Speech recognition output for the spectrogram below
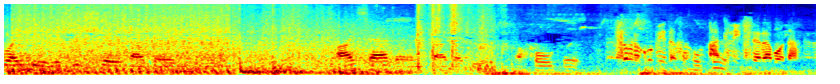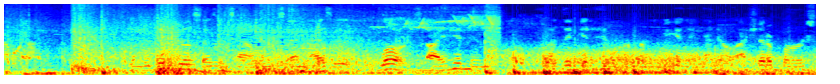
Right here, there's this is out there. I sat there and thought that he was a whole clip. A whole clip. As ridiculous as it sounds, and as it looks, I hit him, I did get hit from the beginning, I know, I should have burst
